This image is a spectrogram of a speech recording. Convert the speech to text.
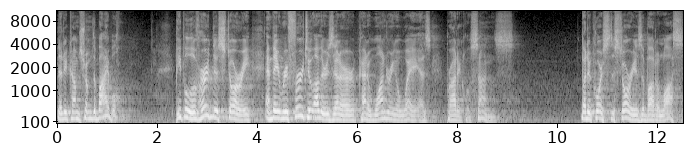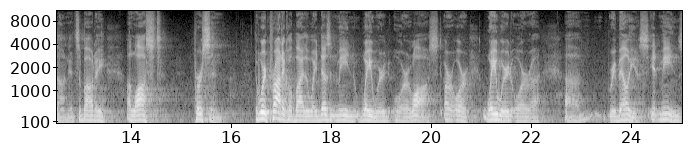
that it comes from the Bible. People who have heard this story and they refer to others that are kind of wandering away as prodigal sons. But of course, the story is about a lost son, it's about a, a lost person. The word prodigal, by the way, doesn't mean wayward or lost, or, or wayward or uh, uh, rebellious. It means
